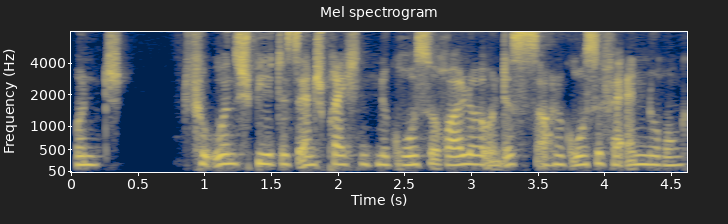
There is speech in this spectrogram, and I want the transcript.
Und für uns spielt es entsprechend eine große Rolle und es ist auch eine große Veränderung,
